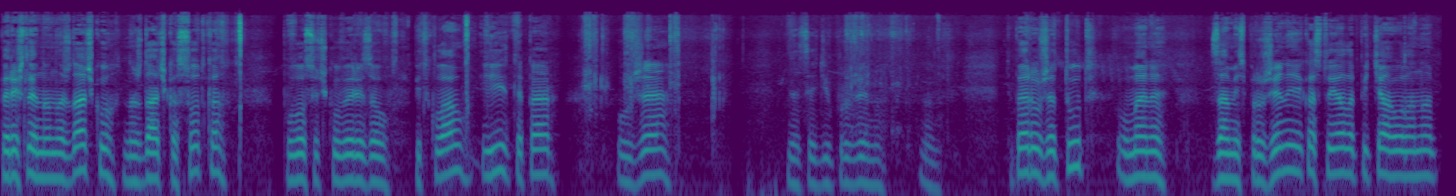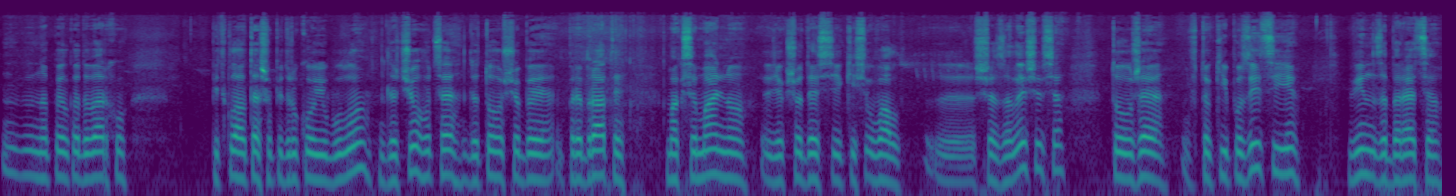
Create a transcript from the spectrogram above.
перейшли на наждачку. Наждачка сотка. Полосочку вирізав, підклав і тепер уже де це дів пружину. Тепер уже тут у мене замість пружини, яка стояла, підтягувала на, напилка доверху, підклав те, що під рукою було. Для чого це? Для того, щоб прибрати максимально, якщо десь якийсь увал е, ще залишився, то вже в такій позиції він забереться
